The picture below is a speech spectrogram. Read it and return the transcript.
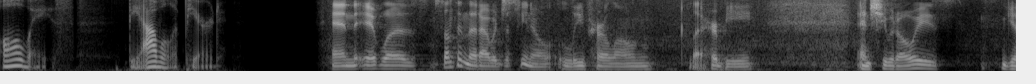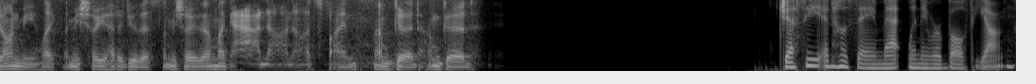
always the owl appeared. And it was something that I would just, you know, leave her alone, let her be. And she would always get on me, like, let me show you how to do this. Let me show you. I'm like, ah, no, no, it's fine. I'm good. I'm good. Jesse and Jose met when they were both young,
